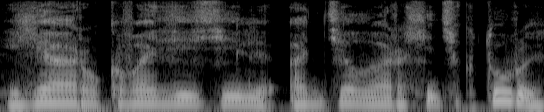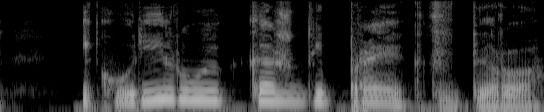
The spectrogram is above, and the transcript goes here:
«Я руководитель отдела архитектуры и курирую каждый проект в бюро.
